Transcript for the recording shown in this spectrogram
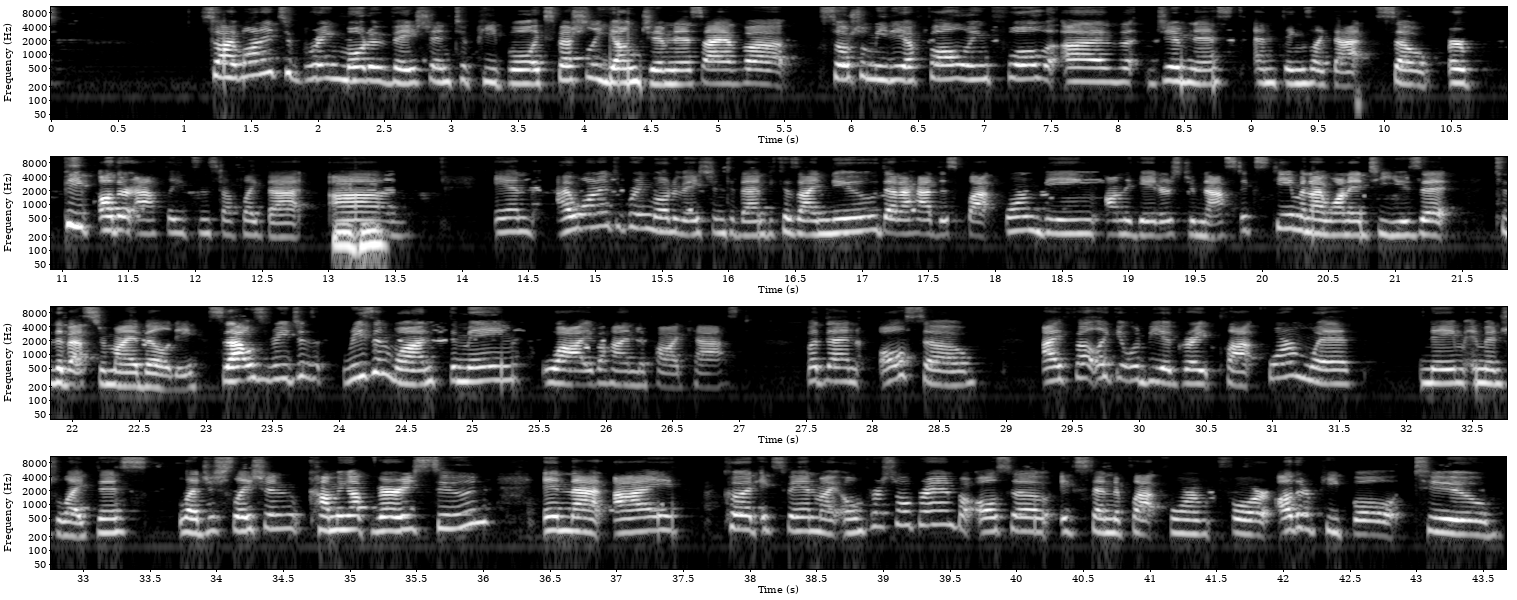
so I wanted to bring motivation to people, especially young gymnasts. I have a social media following full of gymnasts and things like that. So or people, other athletes and stuff like that. Mm-hmm. Um, and I wanted to bring motivation to them because I knew that I had this platform being on the Gators gymnastics team and I wanted to use it to the best of my ability. So that was reason, reason one, the main why behind the podcast. But then also, I felt like it would be a great platform with name, image, likeness legislation coming up very soon, in that I could expand my own personal brand, but also extend a platform for other people to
